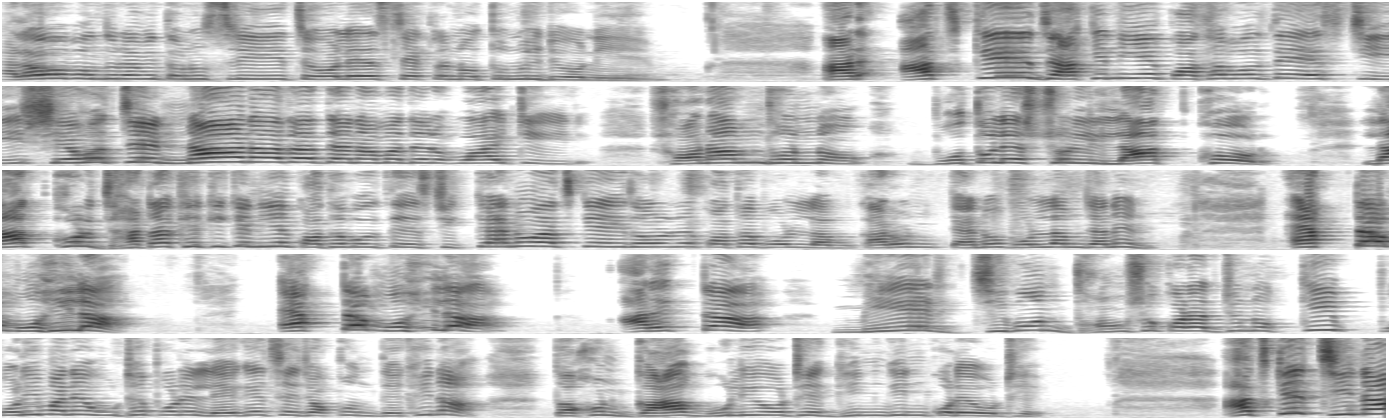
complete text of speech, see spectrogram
Hello বন্ধুরা, আমি তনুশ্রী, চলে এসছি একটা নতুন ভিডিও নিয়ে। আর আজকে যাকে নিয়ে কথা বলতে এসছি, সে হচ্ছে না না দেন আমাদের ওয়াইটির স্বনামধন্য বোতলেশ্বরী লাতখোর। লাতখোর ঝাঁটা খেকিকে নিয়ে কথা বলতে এসছি। কেন আজকে এই ধরনের কথা বললাম? কারণ কেন বললাম জানেন? একটা মহিলা একটা মহিলা আরেকটা মেয়ের জীবন ধ্বংস করার জন্য কি পরিমাণে উঠে পড়ে লেগেছে যখন দেখি না, তখন গা গুলি ওঠে, গিনগিন গিন করে ওঠে। আজকে চীনা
